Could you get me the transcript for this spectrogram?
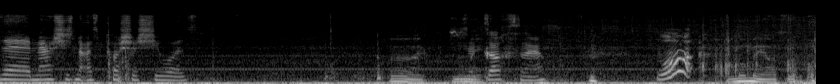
There, now she's not as posh as she was. Oh, She's a goth now. what? Mummy, I thought.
